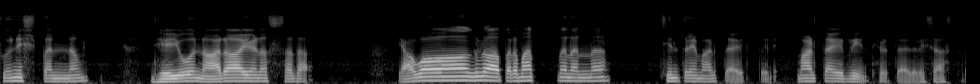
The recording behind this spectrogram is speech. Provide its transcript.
ಸುನಿಷ್ಪನ್ನಂ ಧ್ಯೇಯೋ ನಾರಾಯಣ ಸದಾ. ಯಾವಾಗಲೂ ಆ ಪರಮಾತ್ಮನನ್ನು ಚಿಂತನೆ ಮಾಡ್ತಾ ಇರ್ತೇನೆ. ಮಾಡ್ತಾ ಇರ್ರಿ ಅಂತ ಹೇಳ್ತಾ ಇದ್ದಾರೆ ಶಾಸ್ತ್ರ.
